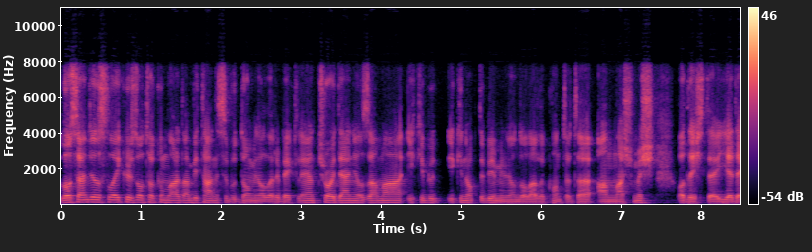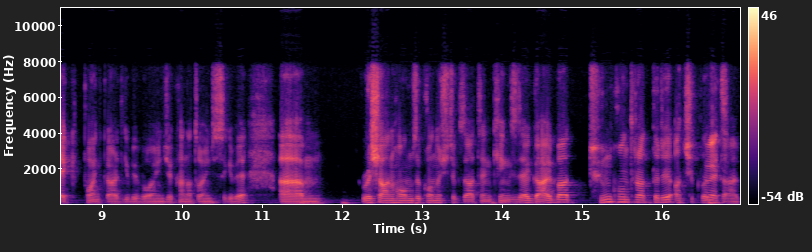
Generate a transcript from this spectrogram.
Los Angeles Lakers o takımlardan bir tanesi bu dominoları bekleyen Troy Daniels ama 2.1 milyon dolarlık kontrata anlaşmış. O da işte yedek point guard gibi bir oyuncu, kanat oyuncusu gibi. Um, Rashawn Holmes'u konuştuk zaten Kings'de. Galiba tüm kontratları açıkladık Evet. abi.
